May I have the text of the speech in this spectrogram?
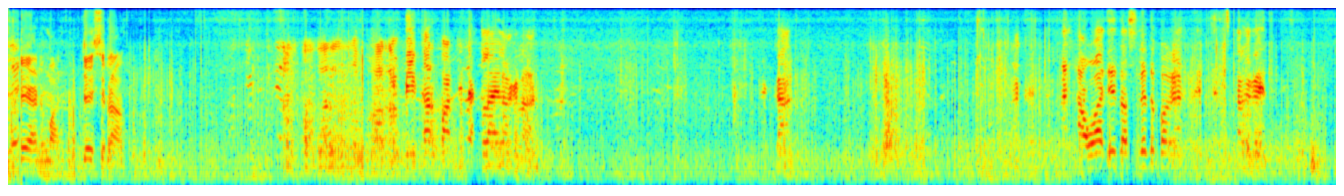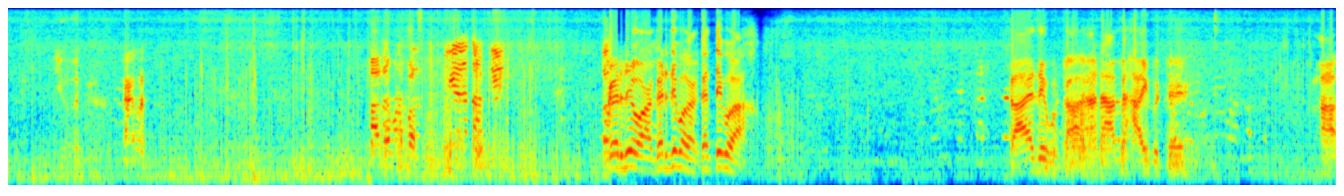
जय हनुमान. जय श्रीराम. बेकार पाठी टाकलाय लागला. आवाज येत असले तर बघा. आता पण बस. गर्दी बघा गर्दी बघा गर्दी बघा. काय ते कुठं? आणि आम्ही हाय कुठे? हा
